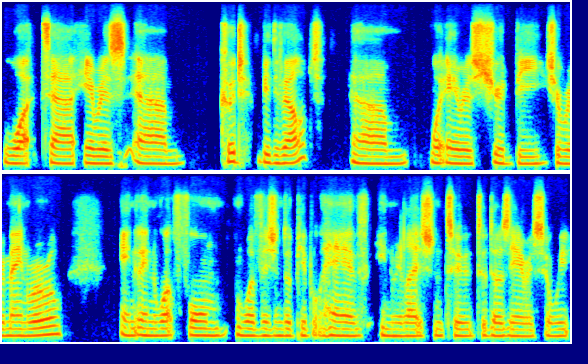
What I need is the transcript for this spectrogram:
what uh, areas um, could be developed, um, what areas should be should remain rural, and in what form, what vision do people have in relation to to those areas. So we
